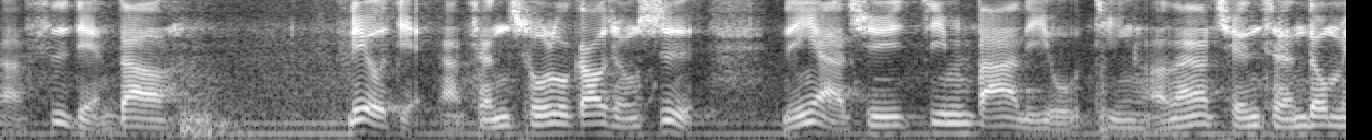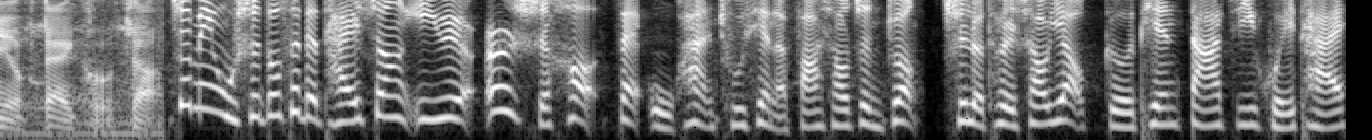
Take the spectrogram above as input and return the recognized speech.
啊四点到。六点啊，曾出入高雄市林雅区金巴黎舞厅啊，那全程都没有戴口罩。这名五十多岁的台商一月二十号在武汉出现了发烧症状，吃了退烧药，隔天搭机回台。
